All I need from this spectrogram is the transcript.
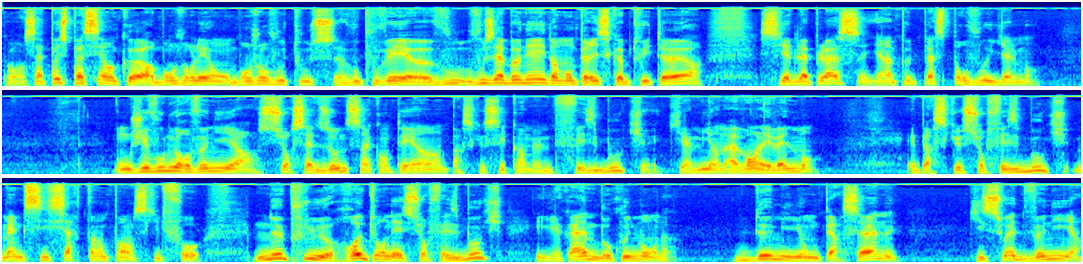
Comment ça peut se passer encore? Bonjour Léon, bonjour vous tous. Vous pouvez euh, vous, vous abonner dans mon périscope Twitter. S'il y a de la place, il y a un peu de place pour vous également. Donc j'ai voulu revenir sur cette zone 51 parce que c'est quand même Facebook qui a mis en avant l'événement. Et parce que sur Facebook, même si certains pensent qu'il faut ne plus retourner sur Facebook, il y a quand même beaucoup de monde. 2 millions de personnes qui souhaitent venir.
